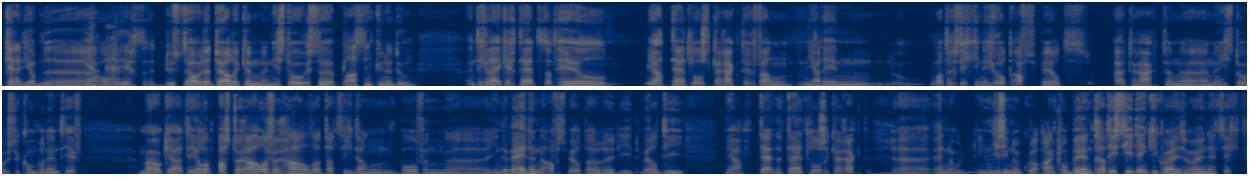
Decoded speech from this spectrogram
Kennedy op de, ja, op ja. de eerste. Dus dat we dat duidelijk een, een historische plaatsing kunnen doen. En tegelijkertijd dat heel ja, tijdloos karakter van niet alleen wat er zich in de grot afspeelt, uiteraard een, eh, een historische component heeft, maar ook ja, het hele pastorale verhaal dat, dat zich dan boven uh, in de weiden afspeelt, dat die, wel die ja, tijd, tijdloze karakter. Uh, en in die zin ook wel aanklopt bij een traditie, denk ik, wat je, je net zegt.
